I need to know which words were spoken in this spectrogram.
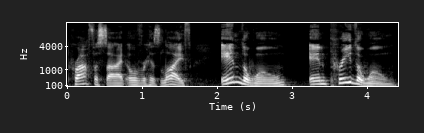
prophesied over his life in the womb and pre the womb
